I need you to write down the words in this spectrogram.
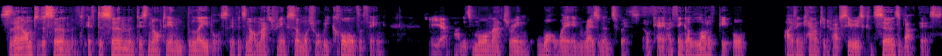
So then on to discernment. If discernment is not in the labels, if it's not mattering so much what we call the thing, Yeah. And it's more mattering what we're in resonance with. Okay. I think a lot of people I've encountered who have serious concerns about this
